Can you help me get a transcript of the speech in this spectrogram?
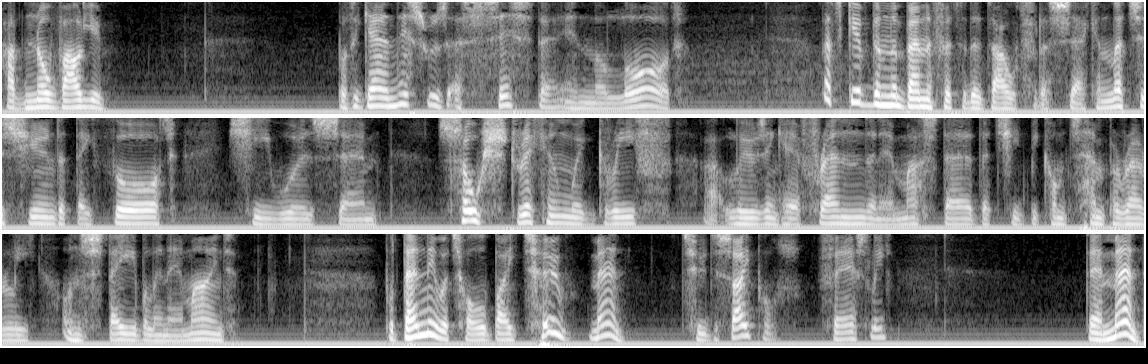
had no value. But again, this was a sister in the Lord. Let's give them the benefit of the doubt for a second. Let's assume that they thought she was um, so stricken with grief at losing her friend and her master that she'd become temporarily unstable in her mind. But then they were told by two men, two disciples. Firstly, they're men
